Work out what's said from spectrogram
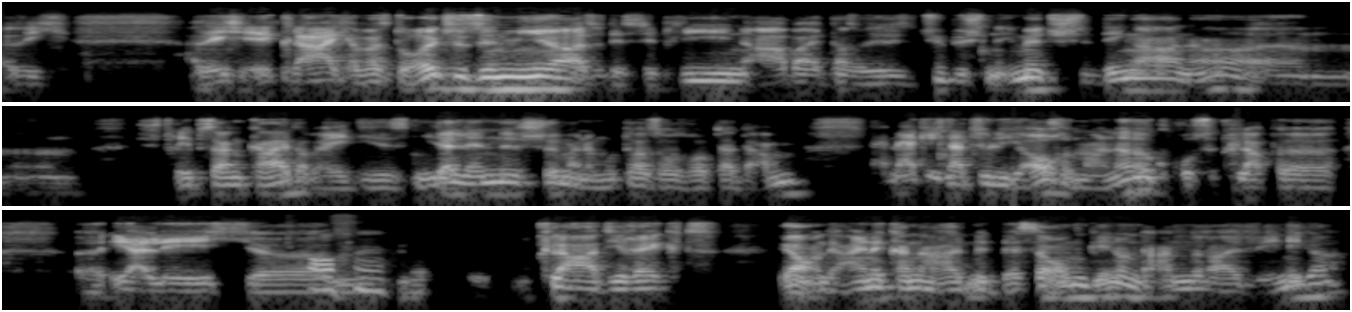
also ich, also ich, äh, klar, ich habe was Deutsches in mir, also Disziplin, Arbeiten, also diese typischen Image-Dinger, ne? Ähm, ähm, Strebsamkeit, aber dieses Niederländische, meine Mutter ist aus Rotterdam, da merke ich natürlich auch immer, ne? Große Klappe, äh, ehrlich, Offen. klar, direkt. Ja, und der eine kann da halt mit besser umgehen und der andere halt weniger.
